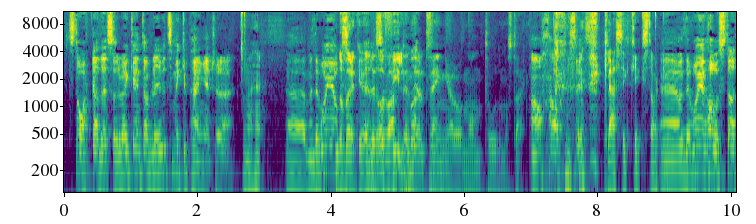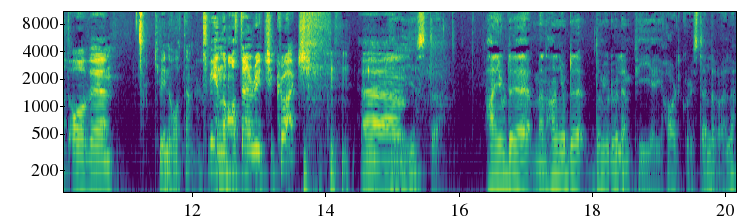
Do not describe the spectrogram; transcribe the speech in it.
startade. Så det verkar inte ha blivit så mycket pengar till det. Eh, men det var ju De också... verkar ju ändå ha det en del filmat. pengar och någon tog dem och stack. Ja, ja, precis. Classic Kickstarter. Eh, och det var ju hostat av Kvinnohataren. kvinnohataren Richie Crutch. Eh, Ja, just det. Han gjorde, men han gjorde, de gjorde väl en PA Hardcore istället då, eller?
